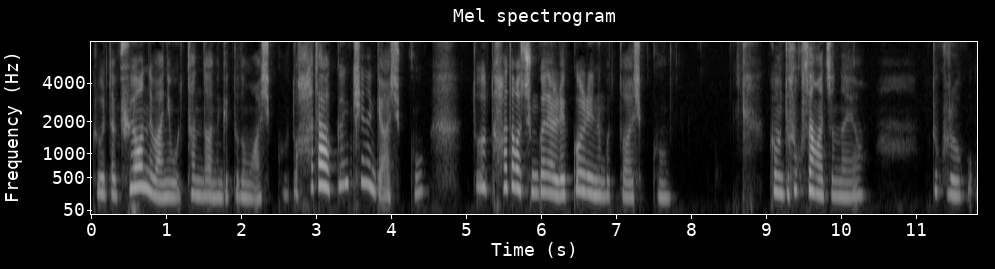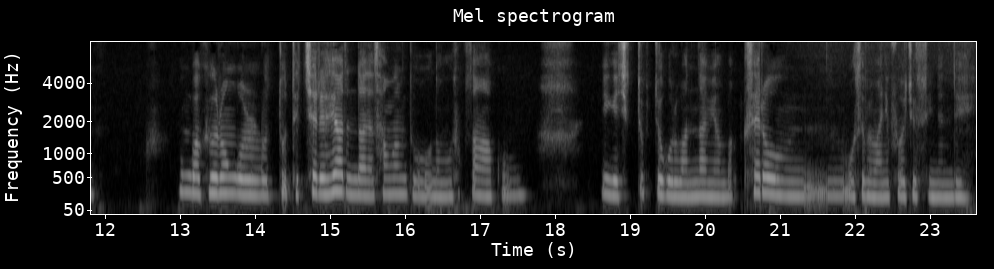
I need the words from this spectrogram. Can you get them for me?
그리고 일단 표현을 많이 못한다는 게 또 너무 아쉽고 또 하다가 끊기는 게 아쉽고 또 하다가 중간에 렉 걸리는 것도 아쉽고 그럼 또 속상하잖아요. 또 그러고 뭔가 그런 걸로 또 대체를 해야 된다는 상황도 너무 속상하고 이게 직접적으로 만나면 막 새로운 모습을 많이 보여줄 수 있는데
